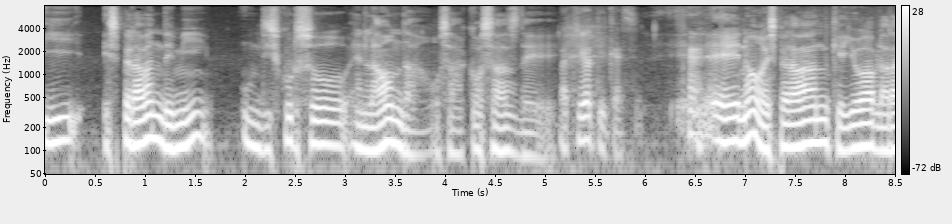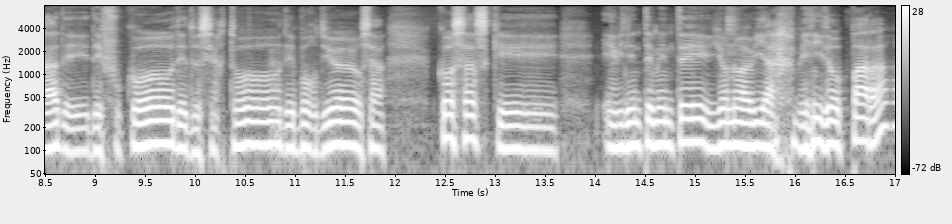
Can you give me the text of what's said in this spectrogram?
y esperaban de mí un discurso en la onda, o sea, cosas de... Patrióticas. Eh, no, esperaban que yo hablara de, de Foucault, de De de Bourdieu, o sea, cosas que evidentemente yo no había venido para,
